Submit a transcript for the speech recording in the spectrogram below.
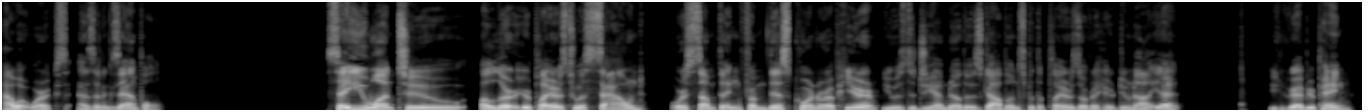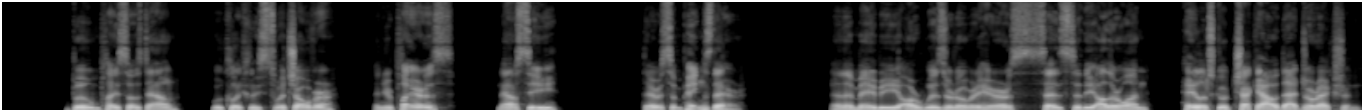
how it works as an example. Say you want to alert your players to a sound or something from this corner up here. You as the GM know those goblins, but the players over here do not yet. You can grab your ping, boom, place those down. We'll quickly switch over, and your players now see there are some pings there. And then maybe our wizard over here says to the other one, hey, let's go check out that direction.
